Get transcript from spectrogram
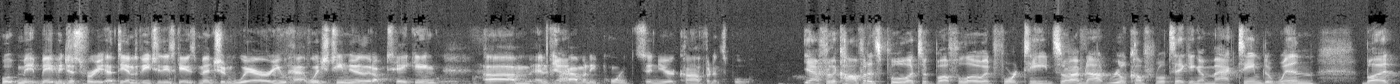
Well, maybe just for at the end of each of these games, mention where you have which team you ended up taking, um, and for yeah. how many points in your confidence pool. Yeah, for the confidence pool, I took Buffalo at 14. So I'm not real comfortable taking a MAC team to win, but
